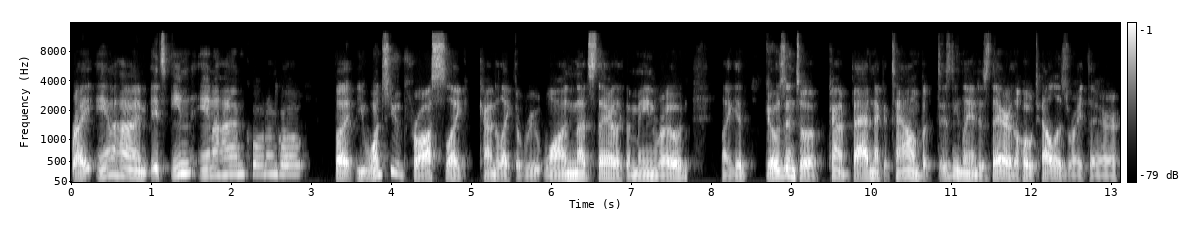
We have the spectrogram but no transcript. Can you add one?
right? Anaheim, it's in Anaheim, quote unquote. But you once you cross like kind of like the Route One that's there, like the main road, like it goes into a kind of bad neck of town. But Disneyland is there, the hotel is right there,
